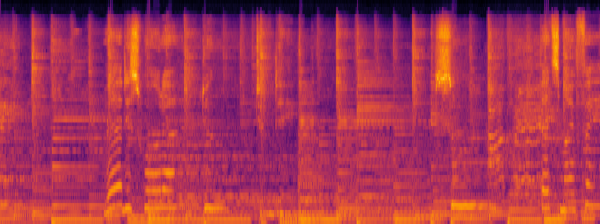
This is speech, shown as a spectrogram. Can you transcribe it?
that is what I. my face.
